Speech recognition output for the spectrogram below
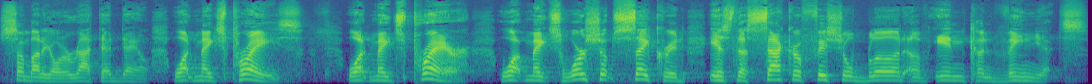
Somebody ought to write that down. What makes praise, what makes prayer, what makes worship sacred is the sacrificial blood of inconvenience.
